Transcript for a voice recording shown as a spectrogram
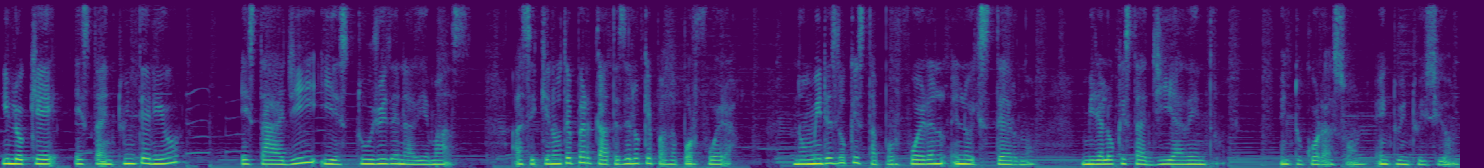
y lo que está en tu interior está allí y es tuyo y de nadie más. Así que no te percates de lo que pasa por fuera. No mires lo que está por fuera en lo externo, mira lo que está allí adentro, en tu corazón, en tu intuición,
